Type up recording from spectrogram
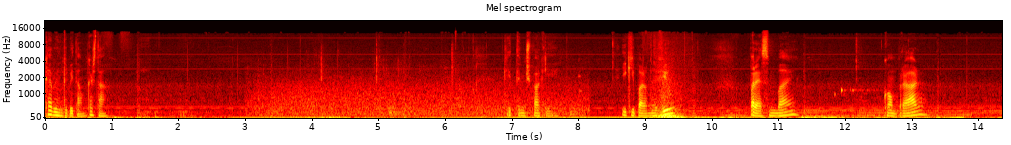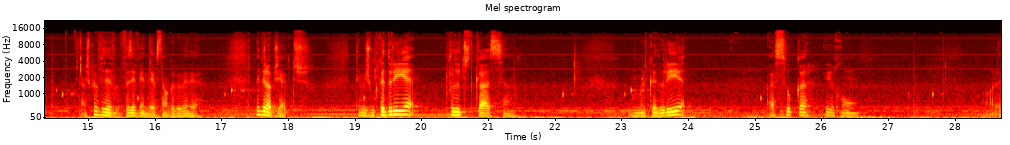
Cabine do capitão, cá está. O que temos para aqui? Equipar o navio. Parece-me bem comprar. Vamos para fazer, fazer vender, se está uma coisa para vender. Vender objetos. Temos mercadoria, produtos de caça. Mercadoria, açúcar e rum. Ora,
